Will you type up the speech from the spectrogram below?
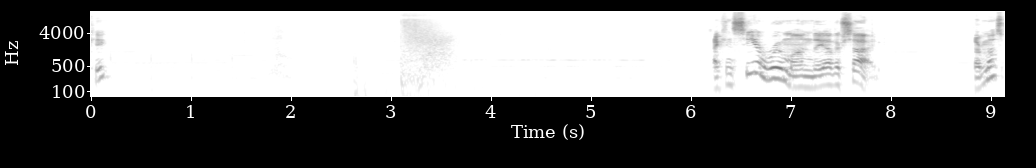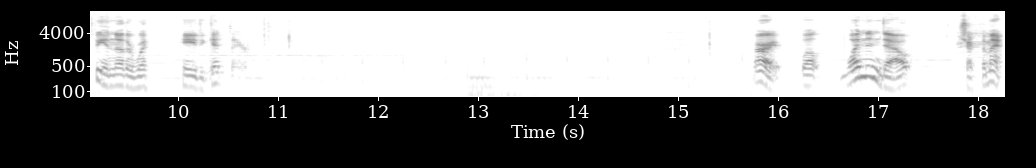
Okay. I can see a room on the other side. There must be another way to get there. Alright, well, when in doubt, check the map.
